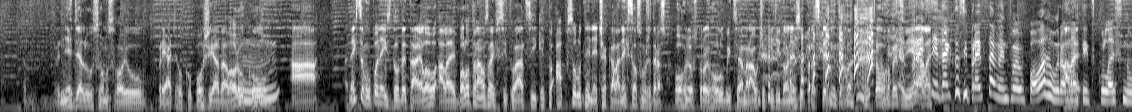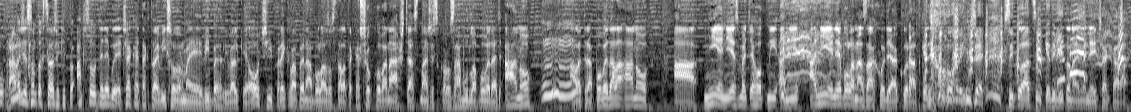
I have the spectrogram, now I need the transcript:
v nedelu som svoju priateľku požiadal o ruku mm. a Nechcem úplne ísť do detajlov, ale bolo to naozaj v situácii, keď to absolútne nečakala. Nechcel som, že teraz ohňostroj, holubice a mravčeky ti donesú prsten. To, to vôbec nie. Presne ale... takto si predstavujem tvoju povahu romantickú lesnú. Práve, že som to chcel, že keď to absolútne nebude čakať, tak to aj vyšlo. Normálne jej vybehli veľké oči, prekvapená bola, zostala taká šokovaná a šťastná, že skoro zabudla povedať áno, mm-hmm. ale teda povedala áno a nie, nie sme tehotní a nie, a nie nebola na záchode akurát, keď hovorím, že v situácii, kedy by to najmenej čakala.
